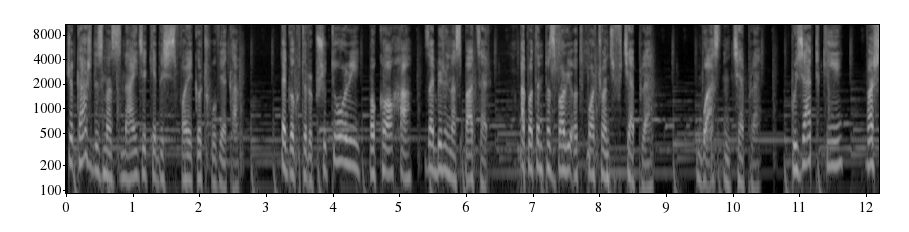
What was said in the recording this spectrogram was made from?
że każdy z nas znajdzie kiedyś swojego człowieka. Tego, który przytuli, pokocha, zabierze na spacer, a potem pozwoli odpocząć w cieple. Własnym cieple. Buziaczki, wasz.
